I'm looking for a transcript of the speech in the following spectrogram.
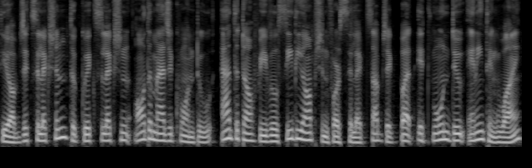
the object selection, the quick selection or the magic wand tool, at the top we will see the option for select subject, but it won't do anything. Why?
